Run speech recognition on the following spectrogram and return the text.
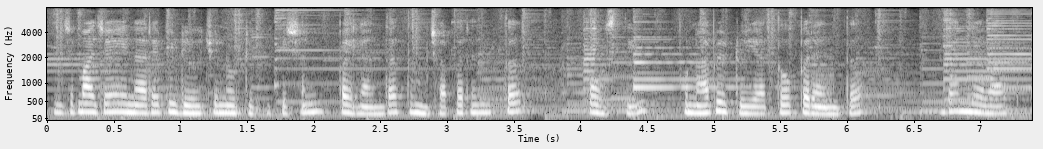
म्हणजे माझ्या येणाऱ्या व्हिडिओचे नोटिफिकेशन पहिल्यांदा तुमच्यापर्यंत पोहोचतील. पुन्हा भेटूया तोपर्यंत. धन्यवाद.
